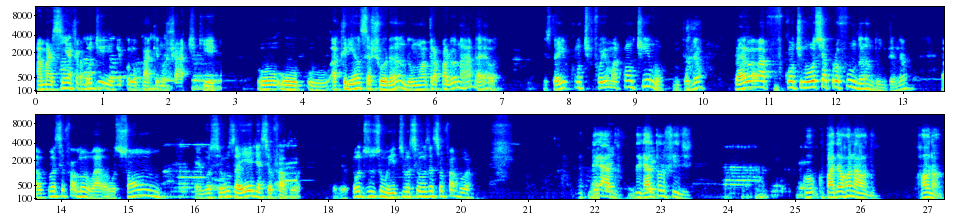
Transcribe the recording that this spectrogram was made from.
a Marcinha acabou de, de colocar aqui no chat que o, o, o- a criança chorando não atrapalhou nada ela. Isso daí foi uma contínua, entendeu? Para ela, ela continuou se aprofundando, entendeu? É o que você falou, o som, é, você usa ele a seu favor. entendeu? Todos os ruídos você usa a seu favor. Obrigado, obrigado pelo feed. O o culpado é o Ronaldo. Ronald.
